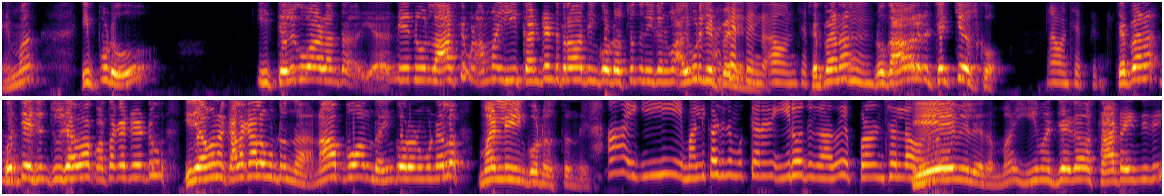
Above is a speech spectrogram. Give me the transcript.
ఏమ్మా? ఇప్పుడు ఈ తెలుగు వాళ్ళంతా నేను లాస్ట్ టైం అమ్మ ఈ కంటెంట్ తర్వాత ఇంకోటి వస్తుంది నీకు అనుకో అది కూడా చెప్పాను చెప్పానా. నువ్వు కావాలంటే చెక్ చేసుకో. అవును చెప్పింది చెప్పానా. వచ్చేసింది చూసావా? కొత్త కంటెంట్ ఇది ఏమైనా కలకాలం ఉంటుందా? నా బాగుందా ఇంకో రెండు మూడు నెలలు మళ్ళీ ఇంకోటి వస్తుంది. ఈ మల్లికార్జున ముత్య అనేది ఈ రోజు కాదు ఎప్పటి నుంచో ఏమీ లేదమ్మా ఈ మధ్యగా స్టార్ట్ అయింది ఇది.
